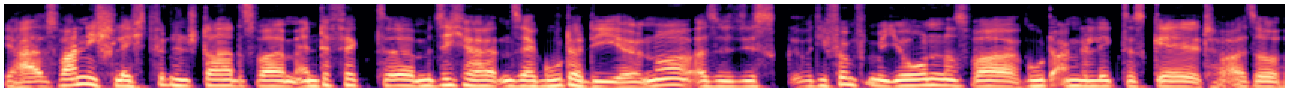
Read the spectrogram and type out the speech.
Ja, es war nicht schlecht für den Staat. Es war im Endeffekt äh, mit Sicherheit ein sehr guter Deal. Ne? Also dies, die fünf Millionen, das war gut angelegtes Geld. Also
